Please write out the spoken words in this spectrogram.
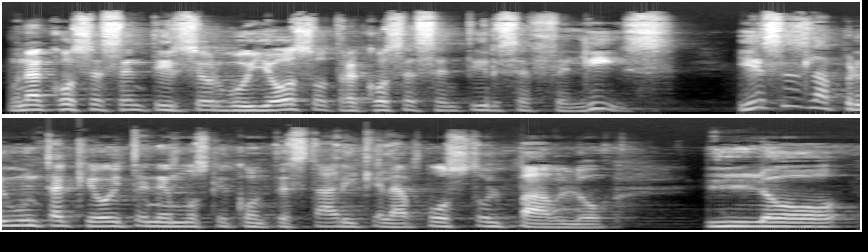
Una cosa es sentirse orgulloso, otra cosa es sentirse feliz. Y esa es la pregunta que hoy tenemos que contestar y que el apóstol Pablo lo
